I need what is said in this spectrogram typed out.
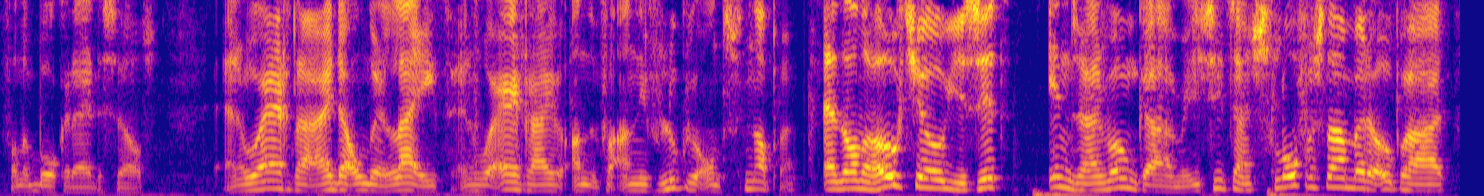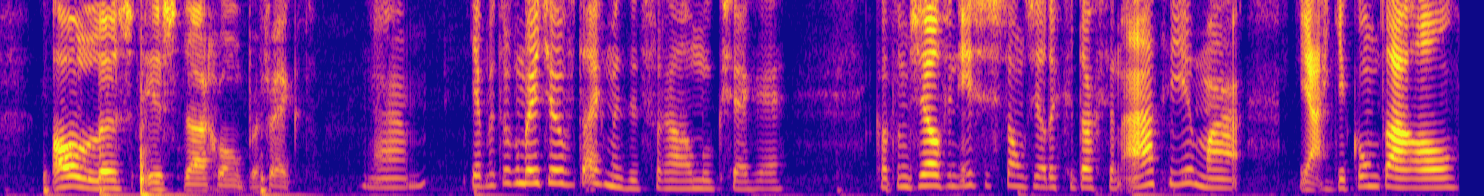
van de bokkenrijder zelfs. En hoe erg daar hij daaronder lijdt. En hoe erg hij aan, aan die vloek wil ontsnappen. En dan de hoofdshow. Je zit in zijn woonkamer. Je ziet zijn sloffen staan bij de open haard. Alles is daar gewoon perfect. Ja, je hebt me toch een beetje overtuigd met dit verhaal, moet ik zeggen. Ik had hem zelf in eerste instantie had ik gedacht aan Atië, maar ja, je komt daar al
